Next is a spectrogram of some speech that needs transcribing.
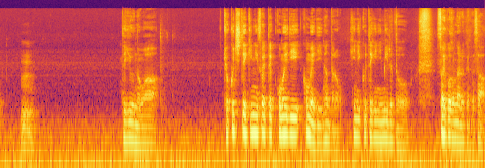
っていうのは局地的にそうやってコメディコメディなんだろう皮肉的に見るとそういうことになるけどさ、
